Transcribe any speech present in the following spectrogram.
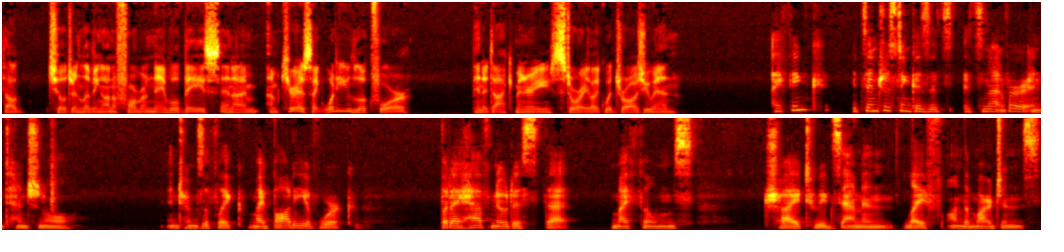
about children living on a former naval base. And I'm I'm curious, like, what do you look for in a documentary story? Like, what draws you in? I think it's interesting because it's it's never intentional in terms of like my body of work, but I have noticed that my films try to examine life on the margins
